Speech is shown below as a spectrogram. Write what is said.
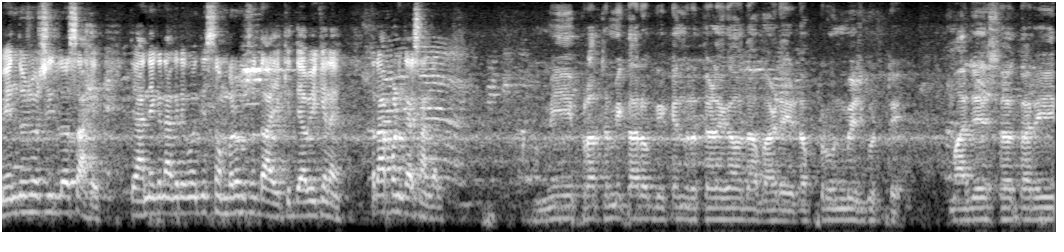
मेंदूजोची लस आहे ते अनेक नागरिकांमध्ये संभ्रमसुद्धा आहे की द्यावी की नाही? तर आपण काय सांगाल? मी प्राथमिक आरोग्य केंद्र तळेगाव दाभाडे डॉक्टर उन्मेश गुट्टे माझे सहकारी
